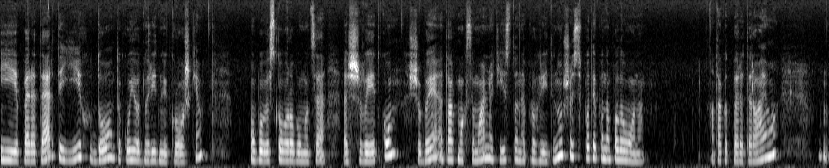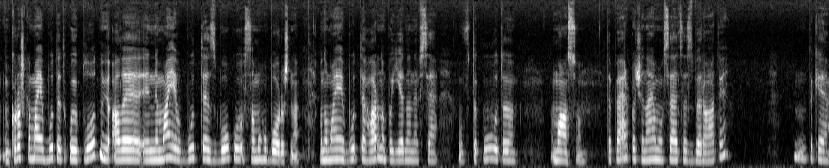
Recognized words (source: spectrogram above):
і перетерти їх до такої однорідної крошки. Обов'язково робимо це швидко, щоб так максимально тісто не прогріти. Ну, щось по типу Наполеона. Отак от перетираємо. Крошка має бути такою плотною, але не має бути з боку самого борошна. Воно має бути гарно поєднане все в таку от масу. Тепер починаємо все це збирати. Таке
